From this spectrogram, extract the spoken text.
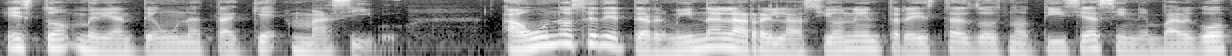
esto mediante un ataque masivo. Aún no se determina la relación entre estas dos noticias, sin embargo,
